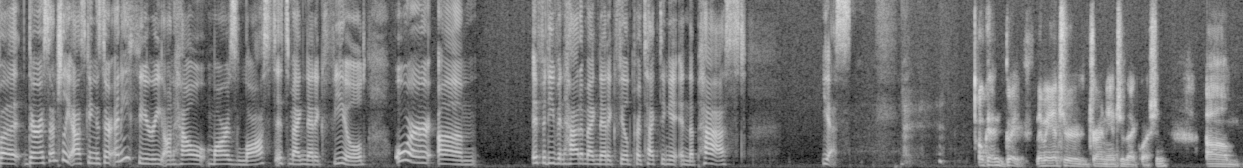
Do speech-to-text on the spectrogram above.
but they're essentially asking Is there any theory on how Mars lost its magnetic field, or um, if it even had a magnetic field protecting it in the past? Yes. Okay, great. Let me answer, try and answer that question. Um,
